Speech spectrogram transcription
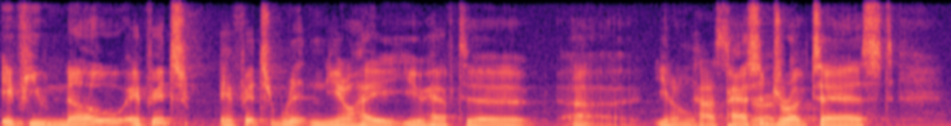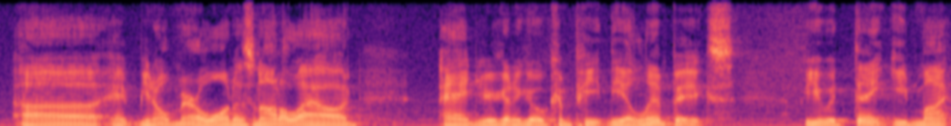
if you know, if it's if it's written, you know, hey, you have to, uh, you know, Pass pass, the a drug. drug test, uh, and you know, marijuana is not allowed, and you're going to go compete in the Olympics. You would think you might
